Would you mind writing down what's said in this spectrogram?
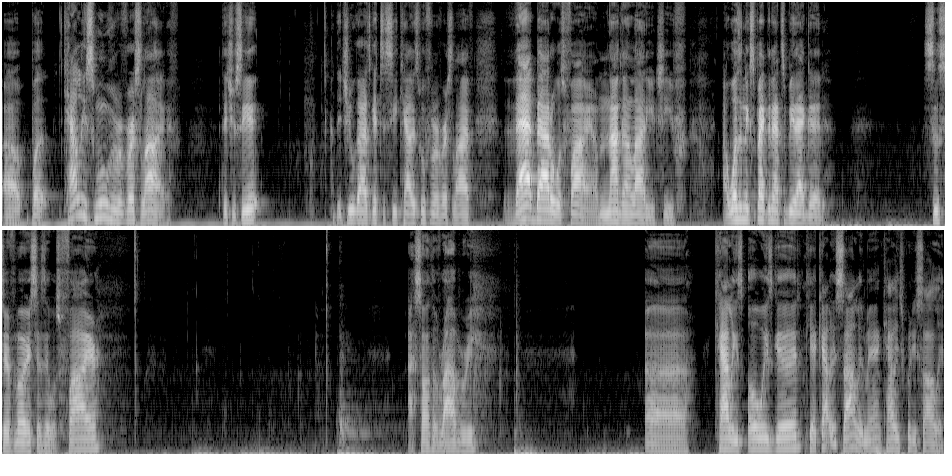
Uh, but Cali Smooth and Reverse Live. Did you see it? Did you guys get to see Cali Smooth and Reverse Live? That battle was fire. I'm not gonna lie to you, Chief. I wasn't expecting that to be that good. Sue Surf Lawyer says it was fire. I saw the robbery. Uh, Cali's always good. Yeah, Cali's solid, man. Cali's pretty solid.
